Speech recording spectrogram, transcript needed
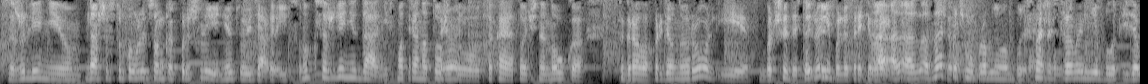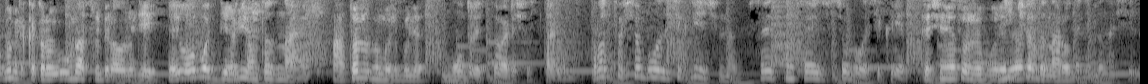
к сожалению, Наши с тупым лицом как пришли, и нету этих Да. корейцев. Ну, к сожалению, да. Несмотря на то, Понимаешь? что такая точная наука сыграла определенную роль, и большие достижения ты- были у Третьего а, Рейха. а- а знаешь, всё почему проблемы были? С Да, нашей страны не получилось. было физиогномика, которая у нас выбирала людей. Э, о, вот где, Причем видишь? ты знаешь А, тоже, думаешь, были? Мудрость товарища Сталина. Просто все было засекречено. В Советском Союзе все было секретно. То есть него тоже были, да, Ничего там? до народа не доносили.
